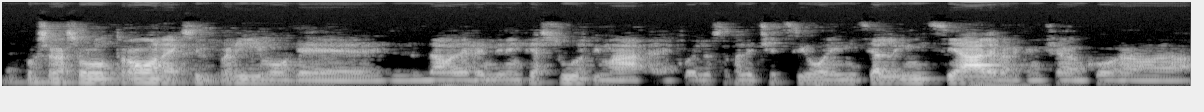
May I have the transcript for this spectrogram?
eh, forse era solo Tronex il primo che dava dei rendimenti assurdi, ma eh, quella è stata l'eccezione iniziale, iniziale perché non c'era ancora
